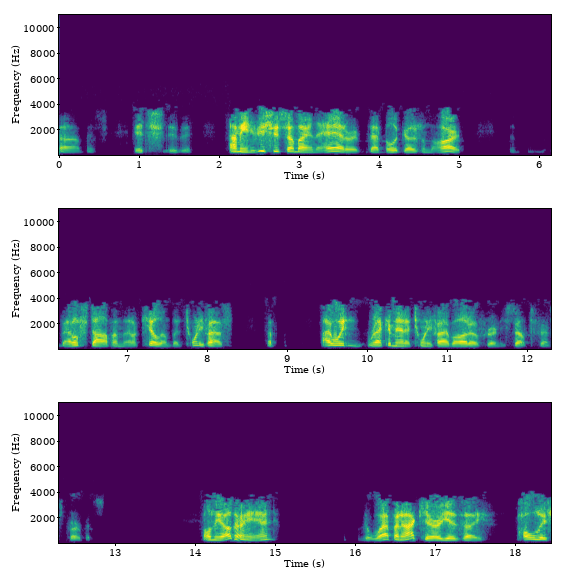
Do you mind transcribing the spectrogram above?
Uh, it's, it's, it, I mean, if you shoot somebody in the head or that bullet goes in the heart, that'll stop them, that'll kill them. But 25, I wouldn't recommend a 25 auto for any self-defense purpose. On the other hand, the weapon I carry is a Polish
